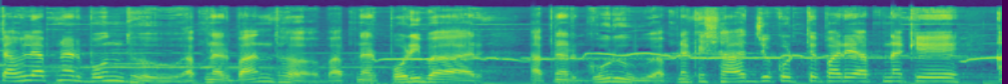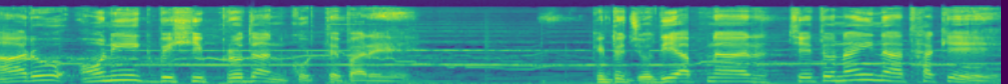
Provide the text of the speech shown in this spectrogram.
তাহলে আপনার বন্ধু, আপনার বান্ধব, আপনার পরিবার, আপনার গুরু আপনাকে সাহায্য করতে পারে, আপনাকে আরও অনেক বেশি প্রদান করতে পারে। কিন্তু যদি আপনার চেতনাই না থাকে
